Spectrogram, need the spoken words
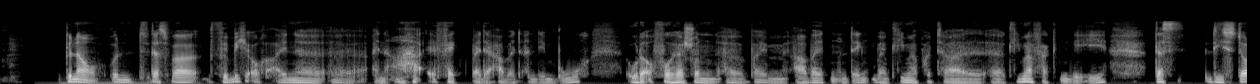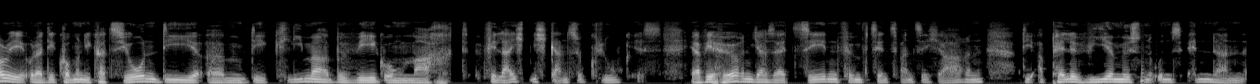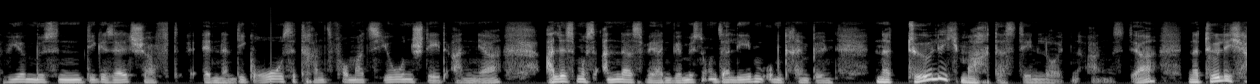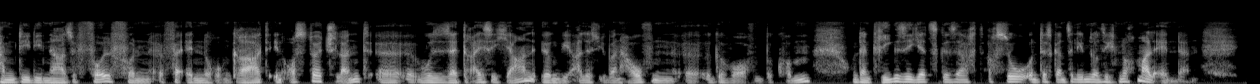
Genau, und das war für mich auch eine, äh, ein Aha-Effekt bei der Arbeit an dem Buch oder auch vorher schon äh, beim Arbeiten und Denken beim Klimaportal äh, klimafakten.de, dass die Story oder die Kommunikation, die ähm, die Klimabewegung macht, vielleicht nicht ganz so klug ist. Ja, wir hören ja seit 10, 15, 20 Jahren die Appelle, wir müssen uns ändern, wir müssen die Gesellschaft ändern, die große Transformation steht an, ja. Alles muss anders werden, wir müssen unser Leben umkrempeln. Natürlich macht das den Leuten Angst, ja. Natürlich haben die die Nase voll von Veränderung, gerade in Ostdeutschland, äh, wo sie seit 30 Jahren irgendwie alles über den Haufen äh, geworfen bekommen. Und dann kriegen sie jetzt gesagt, ach so, und das ganze Leben soll sich nochmal ändern.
